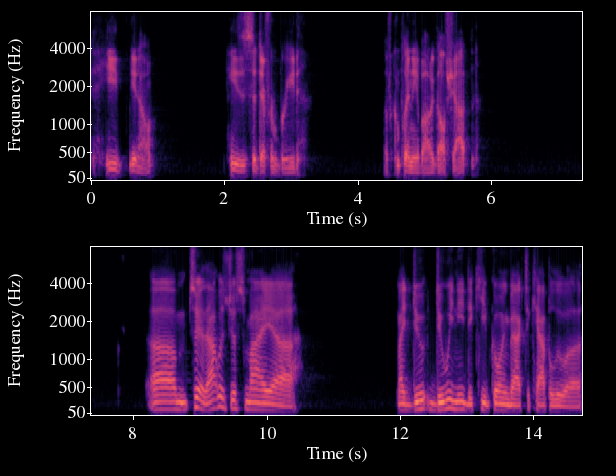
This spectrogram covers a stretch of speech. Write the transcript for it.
he, you know, he's a different breed of complaining about a golf shot. Um, so yeah, that was just my uh my do do we need to keep going back to Kapalua?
